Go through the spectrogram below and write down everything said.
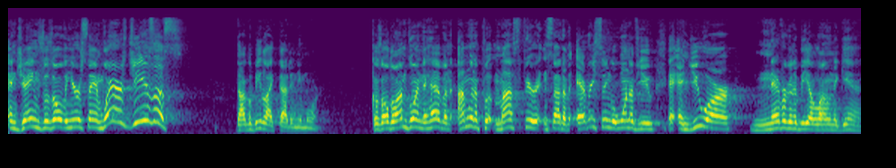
and James was over here saying, where's Jesus? Not going to be like that anymore. Because although I'm going to heaven, I'm going to put my spirit inside of every single one of you and you are never going to be alone again.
